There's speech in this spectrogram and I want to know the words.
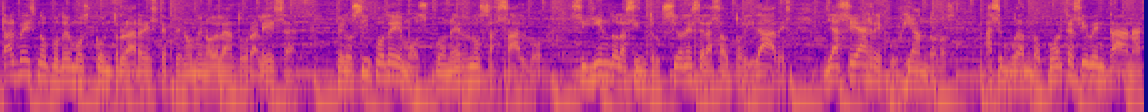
Tal vez no podemos controlar este fenómeno de la naturaleza, pero sí podemos ponernos a salvo, siguiendo las instrucciones de las autoridades, ya sea refugiándonos, asegurando puertas y ventanas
